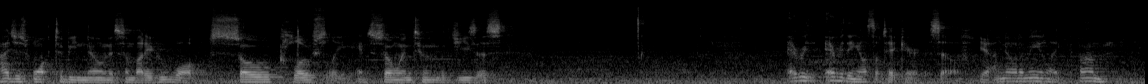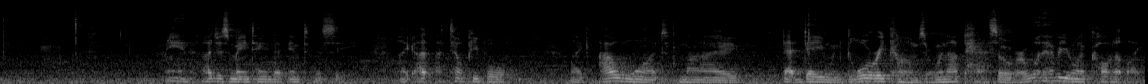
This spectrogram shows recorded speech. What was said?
I just want to be known as somebody who walked so closely and so in tune with Jesus. Every, everything else will take care of itself. Yeah. You know what I mean? Like if I'm, man, if I just maintain that intimacy, like I, I tell people, like I want my that day when glory comes or when I pass over or whatever you want to call it, like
